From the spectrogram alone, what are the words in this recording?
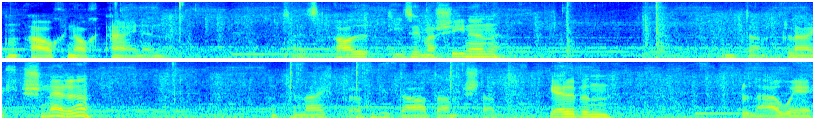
Oben auch noch einen. Das heißt, all diese Maschinen und dann gleich schnell. Und vielleicht brauchen wir da dann statt gelben blaue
